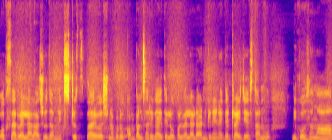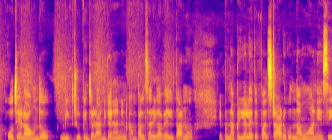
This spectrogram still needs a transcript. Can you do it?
ఒకసారి వెళ్ళాలా చూద్దాం. నెక్స్ట్ సారి వచ్చినప్పుడు కంపల్సరీగా అయితే లోపల వెళ్ళడానికి నేనైతే ట్రై చేస్తాను. మీకోసం ఆ కోచ్ ఎలా ఉందో మీకు చూపించడానికైనా నేను కంపల్సరీగా వెళ్తాను. ఇప్పుడు నా పిల్లలు అయితే ఫస్ట్ ఆడుకుందాము అనేసి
